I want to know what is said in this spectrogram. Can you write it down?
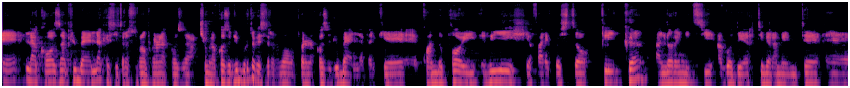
è la cosa più bella che si trasforma poi in una cosa, cioè una cosa più brutta che si trasforma poi in una cosa più bella, perché quando poi riesci a fare questo click, allora inizi a goderti veramente. Eh,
